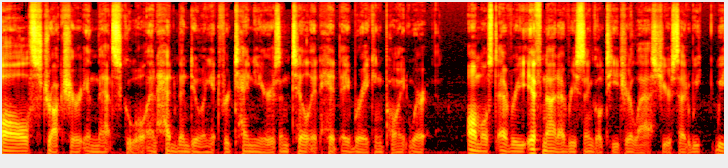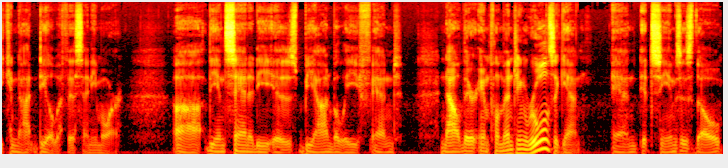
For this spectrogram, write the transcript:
all structure in that school and had been doing it for 10 years until it hit a breaking point where almost every if not every single teacher last year said we we cannot deal with this anymore. Uh, the insanity is beyond belief and now they're implementing rules again, and it seems as though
